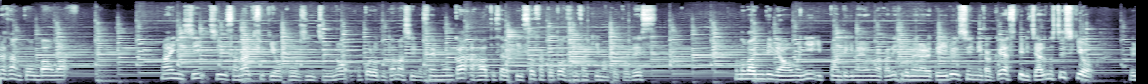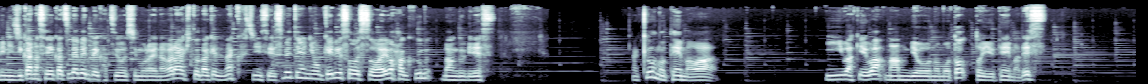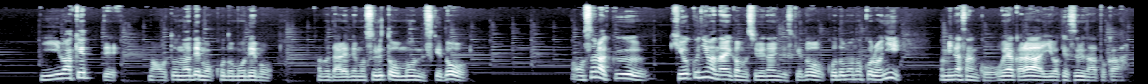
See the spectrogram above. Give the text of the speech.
皆さんこんばんは。毎日小さな奇跡を更新中の心と魂の専門家アハートセラピー笹子と佐々木誠です。この番組では主に一般的な世の中で広められている心理学やスピリチュアルの知識をより身近な生活レベルで活用してもらいながら人だけでなく人生全てにおける相思相愛を育む番組です。今日のテーマは言い訳は万病のもとというテーマです。言い訳って、まあ、大人でも子供でも多分誰でもすると思うんですけど、まおそらく記憶にはないかもしれないんですけど、子供の頃に、ま、皆さんこう親から言い訳するなとか、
